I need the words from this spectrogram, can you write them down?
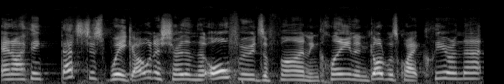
And I think that's just weak. I want to show them that all foods are fine and clean, and God was quite clear on that.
